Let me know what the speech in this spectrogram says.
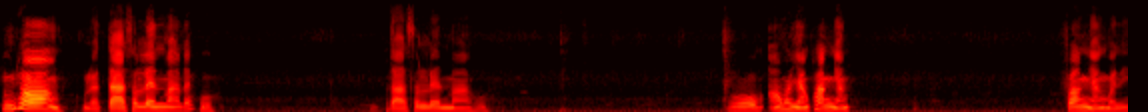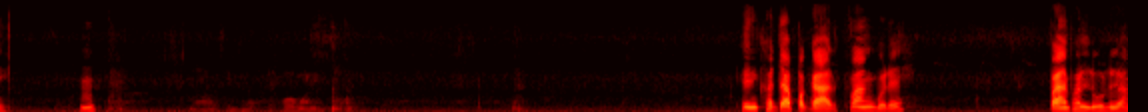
ถุงทองหุ่นตาสแลนมาได้อหูตาสแลนมาหูโอ้เอามาหยังฟังหยัง ฟังหยังบัดนี้พอมันเห็นเขาจะประกาศฟังบ่ได้ปานเพิ่นรู้เรื่อง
